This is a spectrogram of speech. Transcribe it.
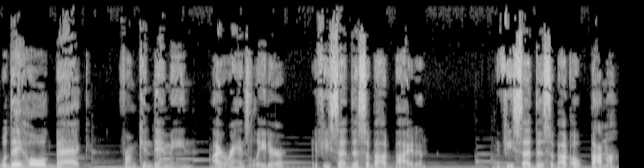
Would they hold back from condemning Iran's leader if he said this about Biden? If he said this about Obama?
